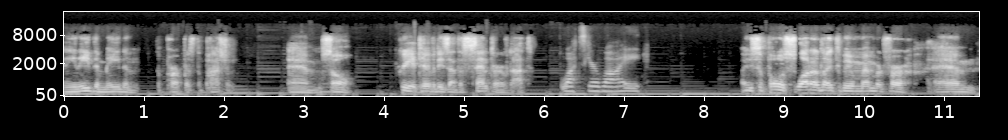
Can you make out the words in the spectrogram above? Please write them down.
and you need the meaning, the purpose, the passion. Um, so creativity is at the center of that. What's your why? I suppose what I'd like to be remembered for, um,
